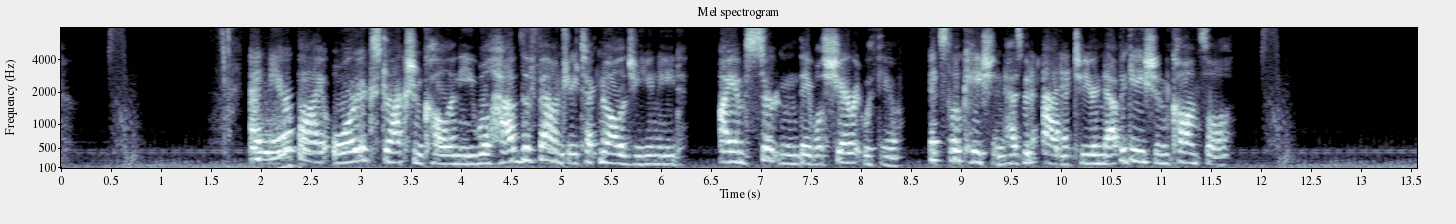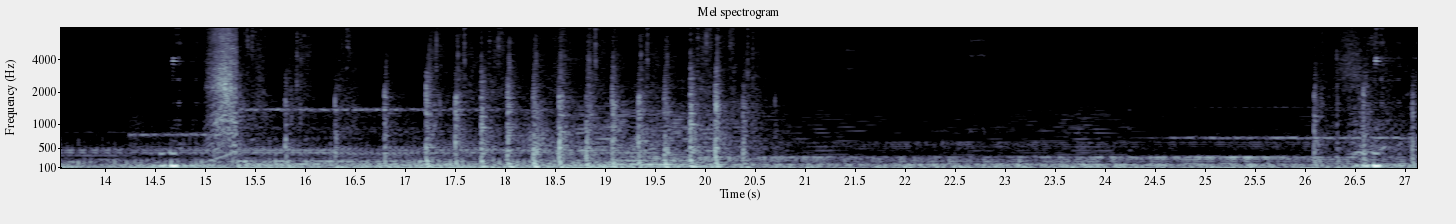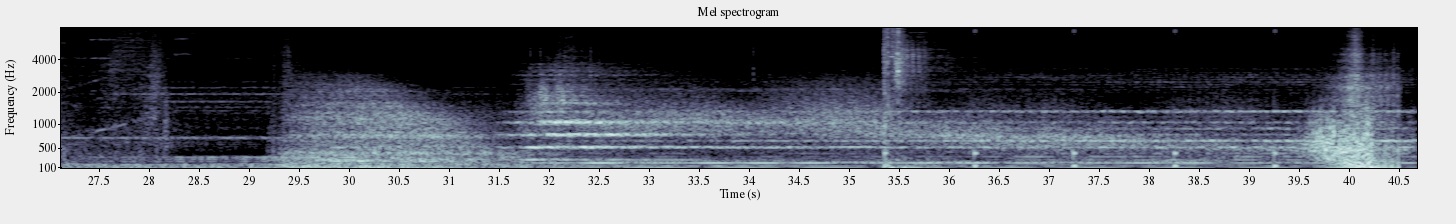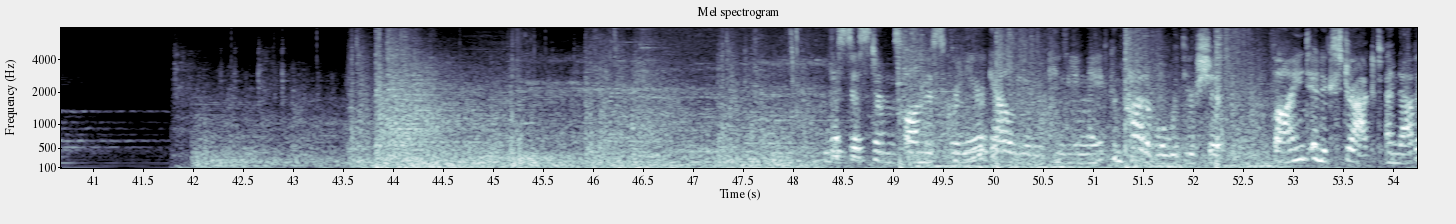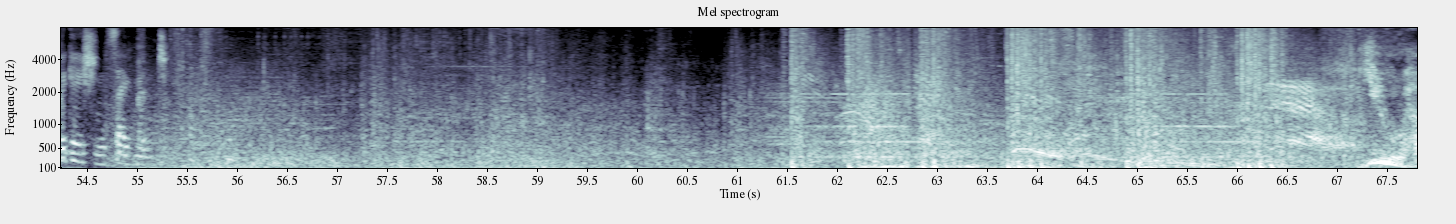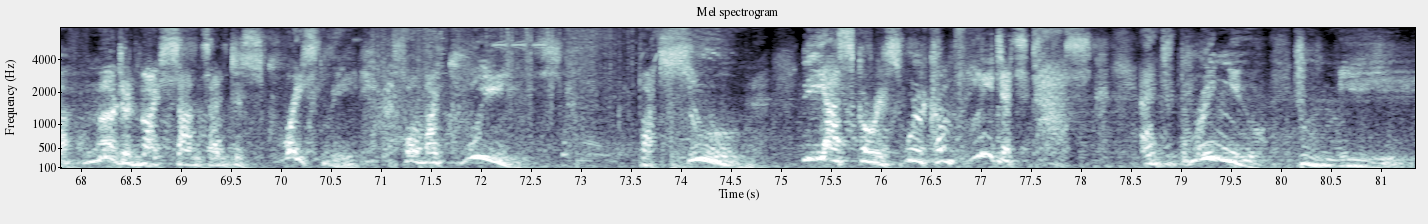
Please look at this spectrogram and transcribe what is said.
A nearby ore extraction colony will have the foundry technology you need. I am certain they will share it with you. Its location has been added to your navigation console. Systems on this Grineer Galleon can be made compatible with your ship. Find and extract a navigation segment. You have murdered my sons and disgraced me before my queens. But soon, the Ascaris will complete its task and to bring you to me.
